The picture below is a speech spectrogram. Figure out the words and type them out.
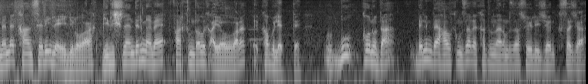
meme kanseri ile ilgili olarak bilinçlendirme ve farkındalık ayı olarak e, kabul etti. Bu konuda benim de halkımıza ve kadınlarımıza söyleyeceğim kısaca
